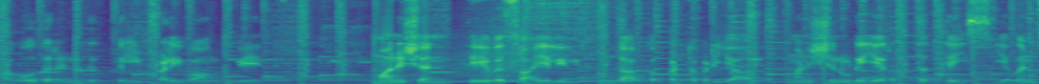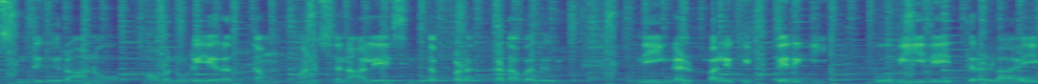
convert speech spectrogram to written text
சகோதரனிடத்தில் பழிவாங்குவேன். மனுஷன் தேவசாயலில் உண்டாக்கப்பட்டபடியால் மனுஷனுடைய இரத்தத்தை எவன் சிந்துகிறானோ அவனுடைய இரத்தம் மனுஷனாலே சிந்தப்பட கடவது. நீங்கள் பழுகி பெருகி பூமியிலே திரளாய்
